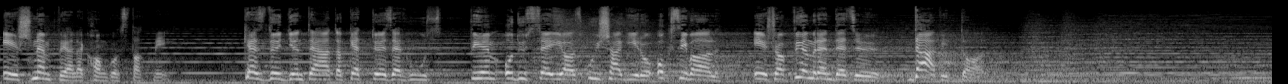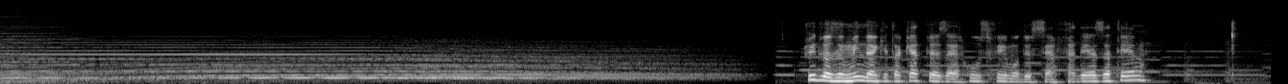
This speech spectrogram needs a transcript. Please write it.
és nem félnek hangoztatni. Kezdődjön tehát a 2020 film Odüsszeia az újságíró Oxival és a filmrendező Dáviddal. Üdvözlünk mindenkit a 2020 Filmodüsszel fedélzetén.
